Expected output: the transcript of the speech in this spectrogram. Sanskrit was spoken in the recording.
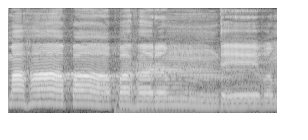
महापापहरं देवं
